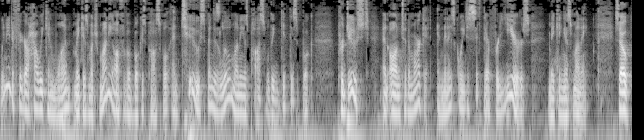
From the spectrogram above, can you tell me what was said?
we need to figure out how we can, one, make as much money off of a book as possible, and two, spend as little money as possible to get this book produced and onto the market. And then it's going to sit there for years making us money. So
